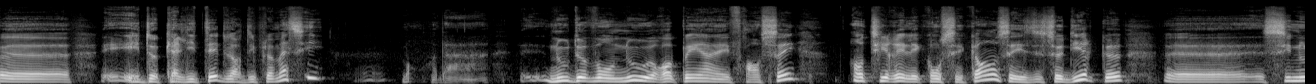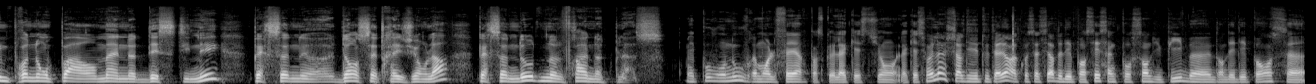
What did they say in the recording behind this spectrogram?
euh, et de qualité de leur diplomatie. Bon, eh ben, nous devons, nous, Européens et Français, en tirer les conséquences et se dire que euh, si nous ne prenons pas en main notre destinée, personne euh, dans cette région-là, personne d'autre ne le fera à notre place. Mais pouvons-nous vraiment le faire? Parce que la question, la question est là. Charles disait tout à l'heure, à quoi ça sert de dépenser 5% du PIB euh, dans des dépenses euh,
